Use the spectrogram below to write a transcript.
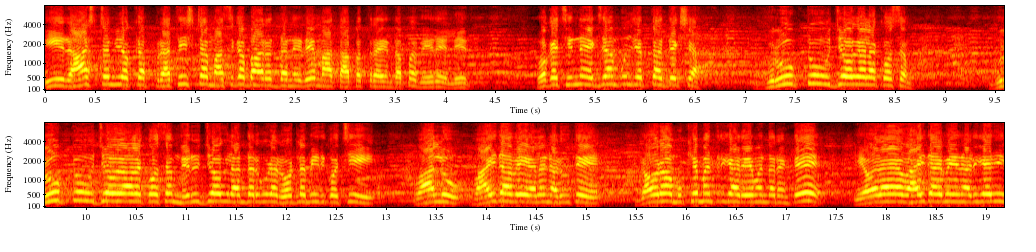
ఈ రాష్ట్రం యొక్క ప్రతిష్ట మసకబారద్దు అనేదే మా తాపత్రయం తప్ప వేరే లేదు. ఒక చిన్న ఎగ్జాంపుల్ చెప్తా అధ్యక్ష. గ్రూప్ టూ ఉద్యోగాల కోసం గ్రూప్ టూ ఉద్యోగాల కోసం నిరుద్యోగులందరూ కూడా రోడ్ల మీదకి వచ్చి వాళ్ళు వాయిదా వేయాలని అడిగితే గౌరవ ముఖ్యమంత్రి గారు ఏమన్నారంటే ఎవరైనా వాయిదా వేయని అడిగేది?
